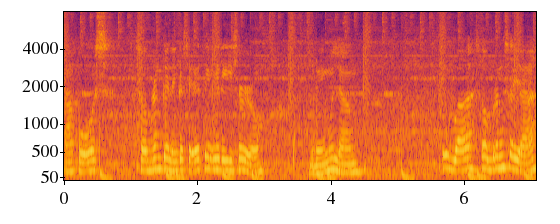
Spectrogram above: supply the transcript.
Tapos, sobrang galing kasi ito yung eraser, oh. Drawing mo lang. Diba? Sobrang saya.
